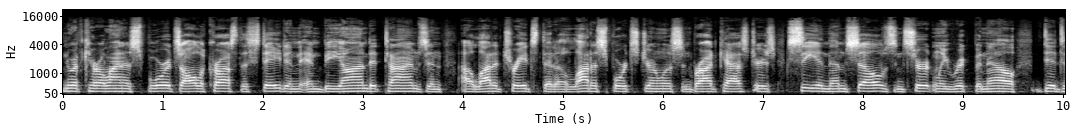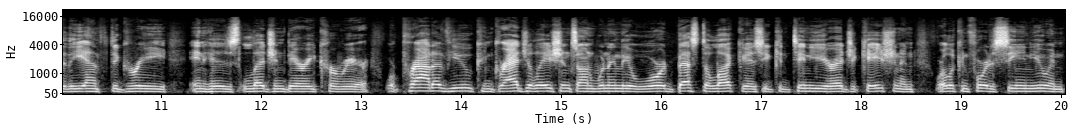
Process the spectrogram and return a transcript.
North Carolina sports all across the state and, and beyond at times, and a lot of traits that a lot of sports journalists and broadcasters see in themselves, and certainly Rick Bonnell did to the nth degree in his legendary career. We're proud of you. Congratulations on winning the award. Best of luck as you continue your education, and we're looking forward to seeing you in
